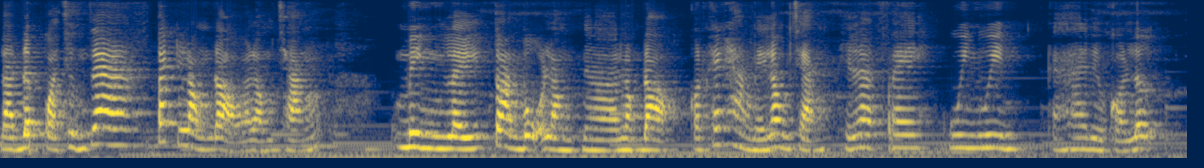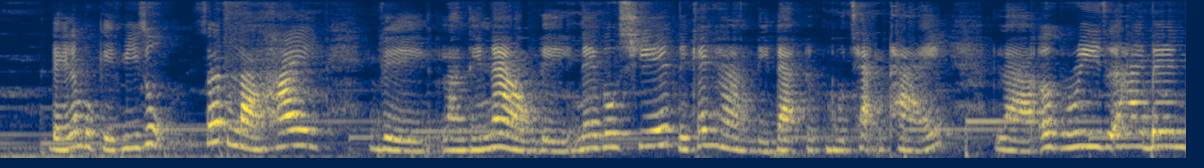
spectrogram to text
Là đập quả trứng ra, tách lòng đỏ và lòng trắng mình lấy toàn bộ lòng ờ, lòng đỏ còn khách hàng lấy lòng trắng. Thế là fair win win cả hai đều có lợi. Đấy là một cái ví dụ rất là hay về làm thế nào để negotiate với khách hàng để đạt được một trạng thái là agree giữa hai bên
